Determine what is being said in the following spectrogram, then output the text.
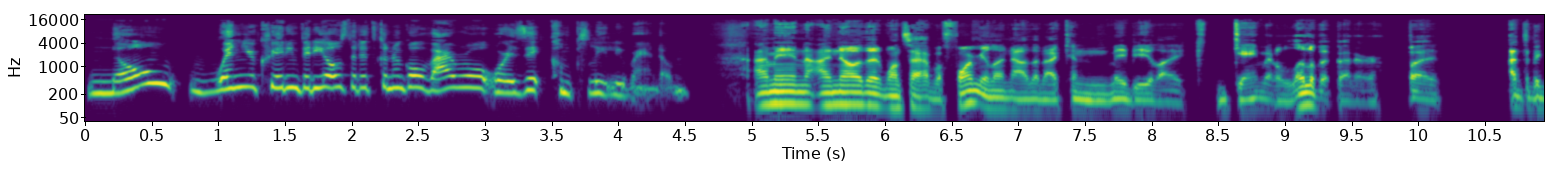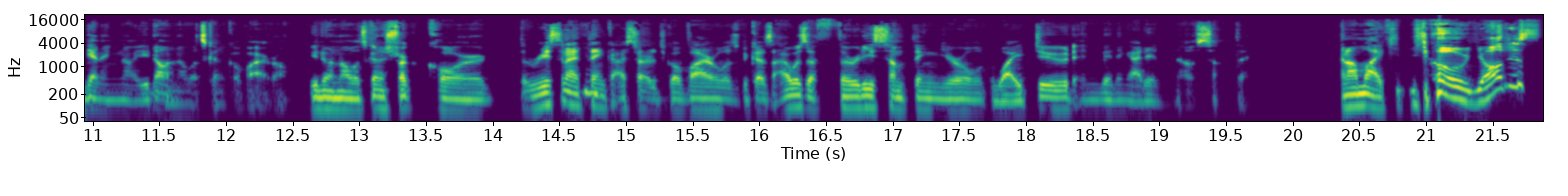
know when you're creating videos that it's going to go viral or is it completely random? I mean, I know that once I have a formula now that I can maybe like game it a little bit better, but at the beginning, no, you don't know what's going to go viral. You don't know what's going to strike a chord. The reason I hmm. think I started to go viral was because I was a 30 something year old white dude admitting I didn't know something. And I'm like, yo, y'all just,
